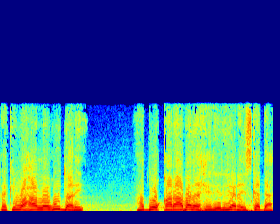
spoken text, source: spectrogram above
Laakiin waxaa loogu dari hadduu qaraabada xiriiriyana iska daa.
